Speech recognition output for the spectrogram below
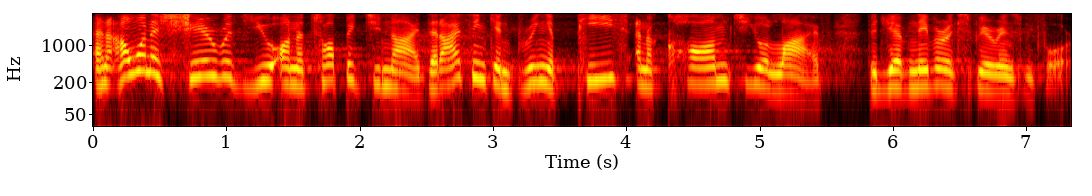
And I want to share with you on a topic tonight that I think can bring a peace and a calm to your life that you have never experienced before.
